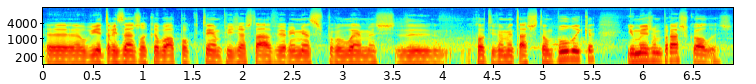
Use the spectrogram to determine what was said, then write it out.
Uh, o Beatriz Ângelo acabou há pouco tempo e já está a haver imensos problemas de, relativamente à gestão pública e o mesmo para as escolas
